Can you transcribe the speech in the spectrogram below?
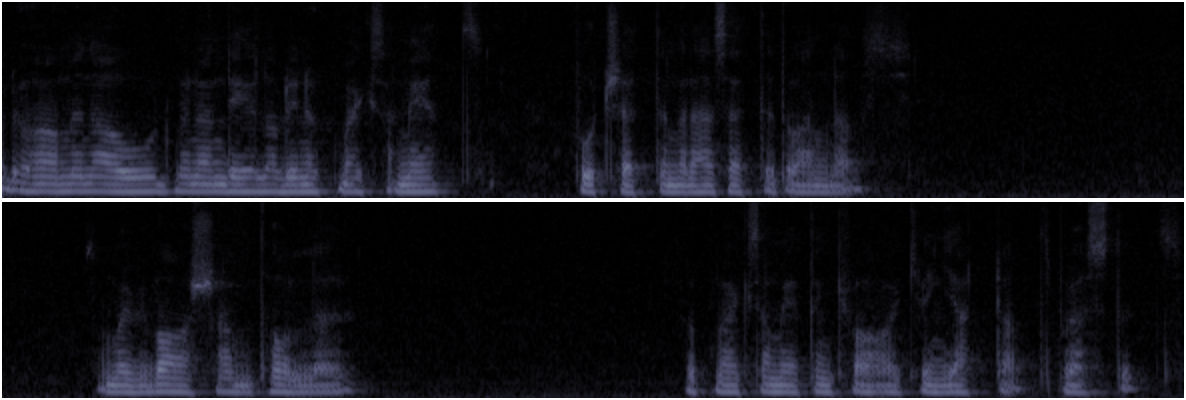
Så du hör mina ord, men en del av din uppmärksamhet fortsätter med det här sättet att andas. Som vi varsamt håller uppmärksamheten kvar kring hjärtat, bröstet.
